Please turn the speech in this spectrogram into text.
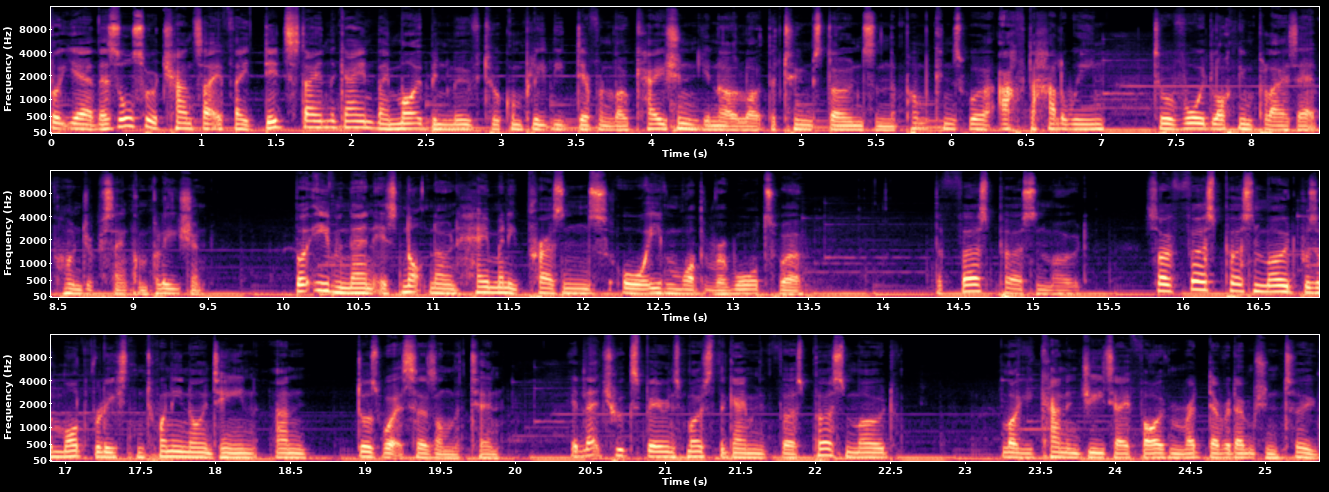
But yeah, there's also a chance that if they did stay in the game, they might have been moved to a completely different location, you know, like the tombstones and the pumpkins were after Halloween, to avoid locking players out of 100% completion. But even then, it's not known how many presents or even what the rewards were. The first person mode. So, first person mode was a mod released in 2019 and does what it says on the tin. It lets you experience most of the game in first person mode, like you can in GTA 5 and Red Dead Redemption 2.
